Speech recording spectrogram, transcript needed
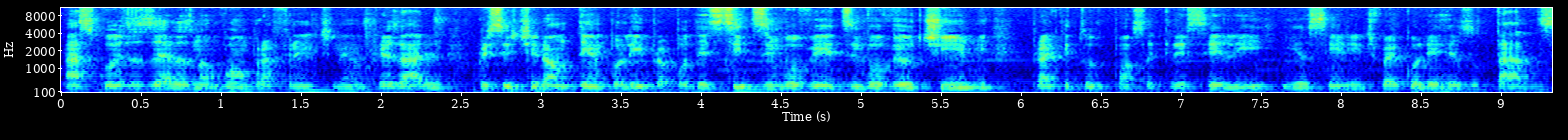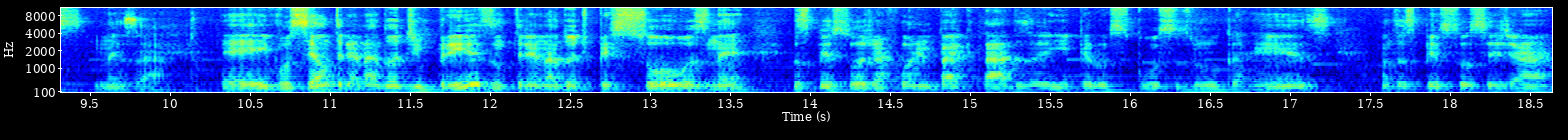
as coisas elas não vão para frente, né? O empresário precisa tirar um tempo ali para poder se desenvolver, desenvolver o time para que tudo possa crescer ali e assim a gente vai colher resultados, né? Exato. É, e você é um treinador de empresa, um treinador de pessoas, né? As pessoas já foram impactadas aí pelos cursos do Luca Renz, quantas pessoas você já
